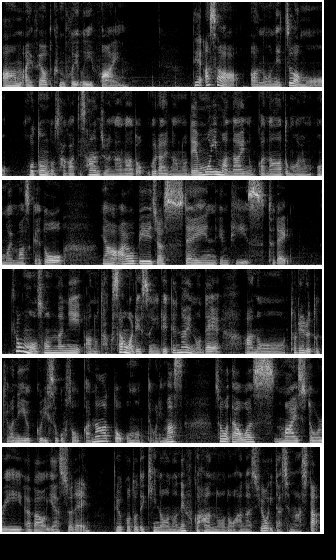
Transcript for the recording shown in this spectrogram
um, i felt completely fine で朝あの熱はもうほとんど下がって37度ぐらいなのでもう今ないのかなとも思いますけど Yeah, I'll be just staying in peace today 今日もそんなにあのたくさんはレッスン入れてないのであの取れる時はねゆっくり過ごそうかなと思っております So that was my story about yesterday ということで昨日のね、副反応のお話をいたしました。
